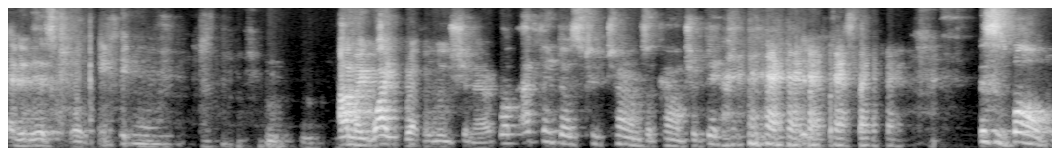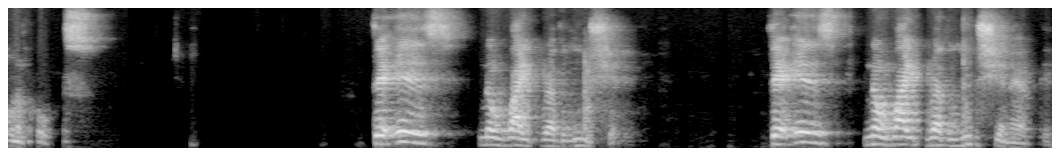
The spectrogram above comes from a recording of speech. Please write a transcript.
and it is killing me. Mm. I'm a white revolutionary. Well, I think those two terms are contradictory. This is Baldwin, of course. There is no white revolution. There is no white revolutionary.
